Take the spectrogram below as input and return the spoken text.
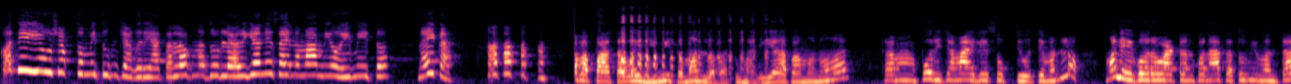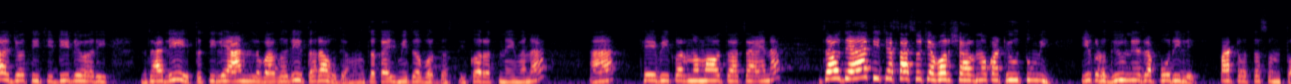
कधी येऊ शकतो मी तुमच्या घरी आता? लग्न जुळल्यावर येणेच आहे ना मामी होई मी तर. नाही का? हा बापा आता वहिनी मी तर म्हणलं बा तुम्हाला या बा म्हणून. त्या पोरीच्या मायले सोबती होते म्हणलं. मला बरं वाटन पण आता तुम्ही म्हणता ज्योतीची डिलिव्हरी झाली तर तिला आणलं बा घरी तर राहू द्या. मग जर काही मी जबरदस्ती करत नाही म्हणा. हा? ते बी करणं महत्वाचं आहे ना? जाऊ द्या तिच्या सासूच्या भरशावर नका ठेवू तुम्ही. इकडं घेऊन ये जा पोरीले. पाठवत असन तर.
